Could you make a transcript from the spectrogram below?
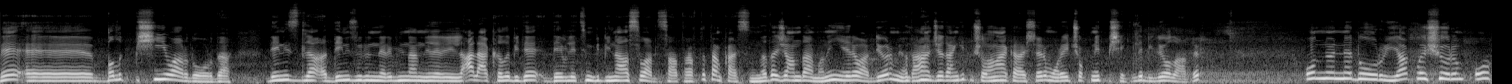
ve e, balık bir şey vardı orada. Denizle, deniz ürünleri bilmem neleriyle alakalı bir de devletin bir binası vardı sağ tarafta. Tam karşısında da jandarmanın yeri var. Diyorum ya daha önceden gitmiş olan arkadaşlarım orayı çok net bir şekilde biliyorlardır. Onun önüne doğru yaklaşıyorum. O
